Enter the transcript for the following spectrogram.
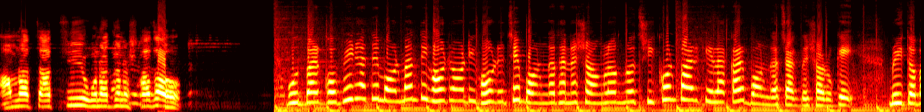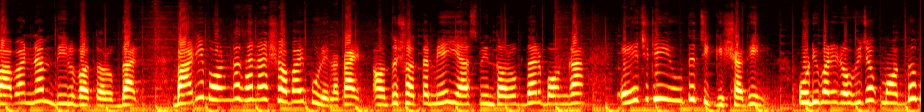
আমরা চাচ্ছি ওনার জন্য সাজা হোক। বুধবার গভীর রাতে মর্মান্তিক ঘটনাটি ঘটেছে বনগা থানা সংলগ্ন ত্রিকোণ পার্ক এলাকার বনগা চাকদা সড়কে। মৃত বাবার নাম দিলবা তরফদার। বাড়ি বনগা থানার সবাইপুর এলাকায়। অন্তঃসত্ত্বা মেয়ে ইয়াসমিন তরফদার বনগা এইচডিইউতে চিকিৎসাধীন। পরিবারের অভিযোগ মদ্যপ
